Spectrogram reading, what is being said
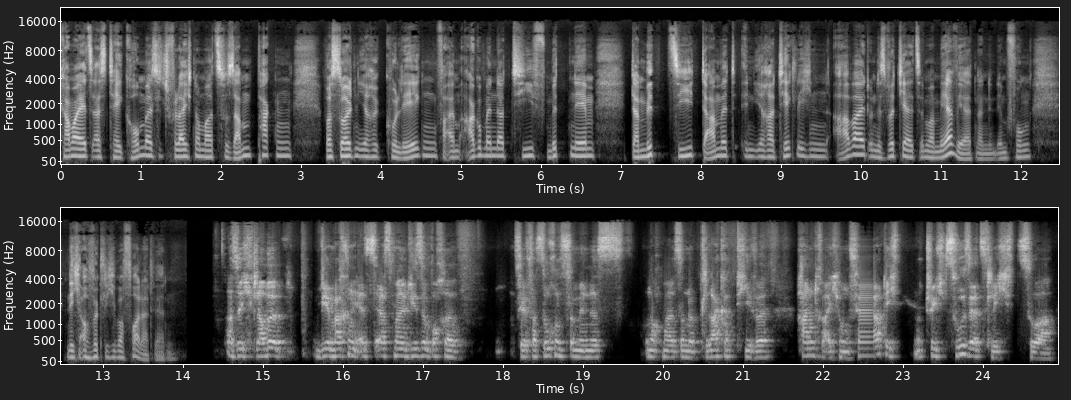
kann man jetzt als Take-Home-Message vielleicht nochmal zusammenpacken? Was sollten Ihre Kollegen vor allem argumentativ mitnehmen, damit sie damit in ihrer täglichen Arbeit, und es wird ja jetzt immer mehr werden an den Impfungen, nicht auch wirklich überfordert werden? Also ich glaube, wir machen jetzt erstmal diese Woche, wir versuchen zumindest nochmal so eine plakative Handreichung fertig, natürlich zusätzlich zur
